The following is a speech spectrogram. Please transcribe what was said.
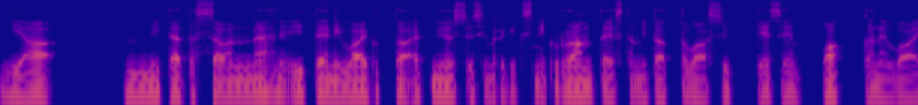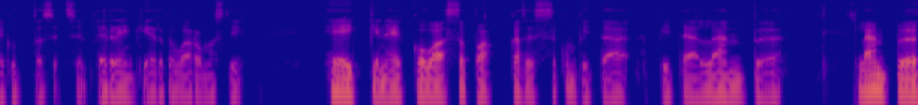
ja mitä tässä on nähnyt itse, niin vaikuttaa, että myös esimerkiksi niin kuin ranteesta mitattavaa sykkeeseen pakkanen vaikuttaisi, että se verenkierto varmasti heikkenee kovassa pakkasessa, kun pitää, pitää lämpöä, lämpöä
